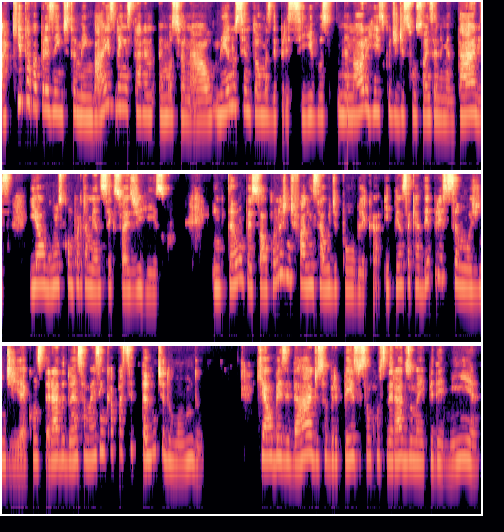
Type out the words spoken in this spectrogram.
Aqui estava presente também mais bem-estar emocional, menos sintomas depressivos, menor risco de disfunções alimentares e alguns comportamentos sexuais de risco. Então, pessoal, quando a gente fala em saúde pública e pensa que a depressão hoje em dia é considerada a doença mais incapacitante do mundo, que a obesidade e o sobrepeso são considerados uma epidemia,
